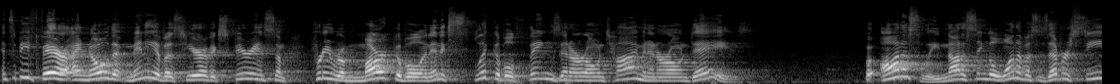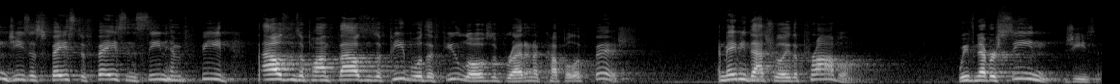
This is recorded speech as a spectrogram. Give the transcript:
And to be fair, I know that many of us here have experienced some pretty remarkable and inexplicable things in our own time and in our own days. But honestly, not a single one of us has ever seen Jesus face to face and seen him feed thousands upon thousands of people with a few loaves of bread and a couple of fish. And maybe that's really the problem. We've never seen Jesus.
